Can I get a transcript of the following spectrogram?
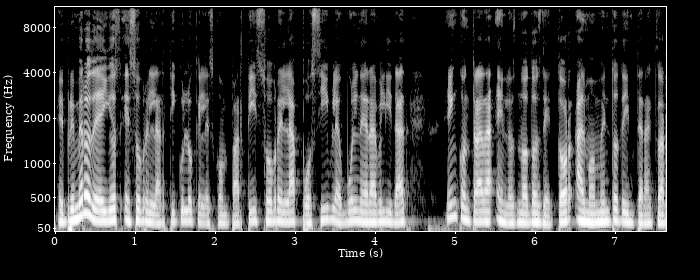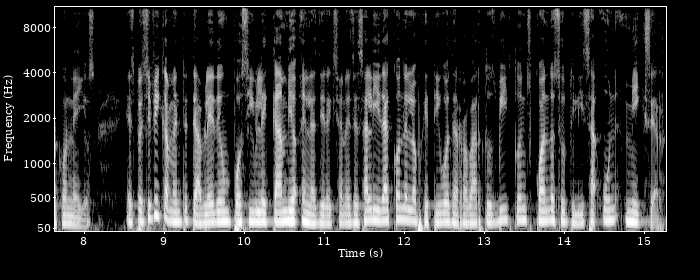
El primero de ellos es sobre el artículo que les compartí sobre la posible vulnerabilidad encontrada en los nodos de Tor al momento de interactuar con ellos. Específicamente te hablé de un posible cambio en las direcciones de salida con el objetivo de robar tus bitcoins cuando se utiliza un mixer.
